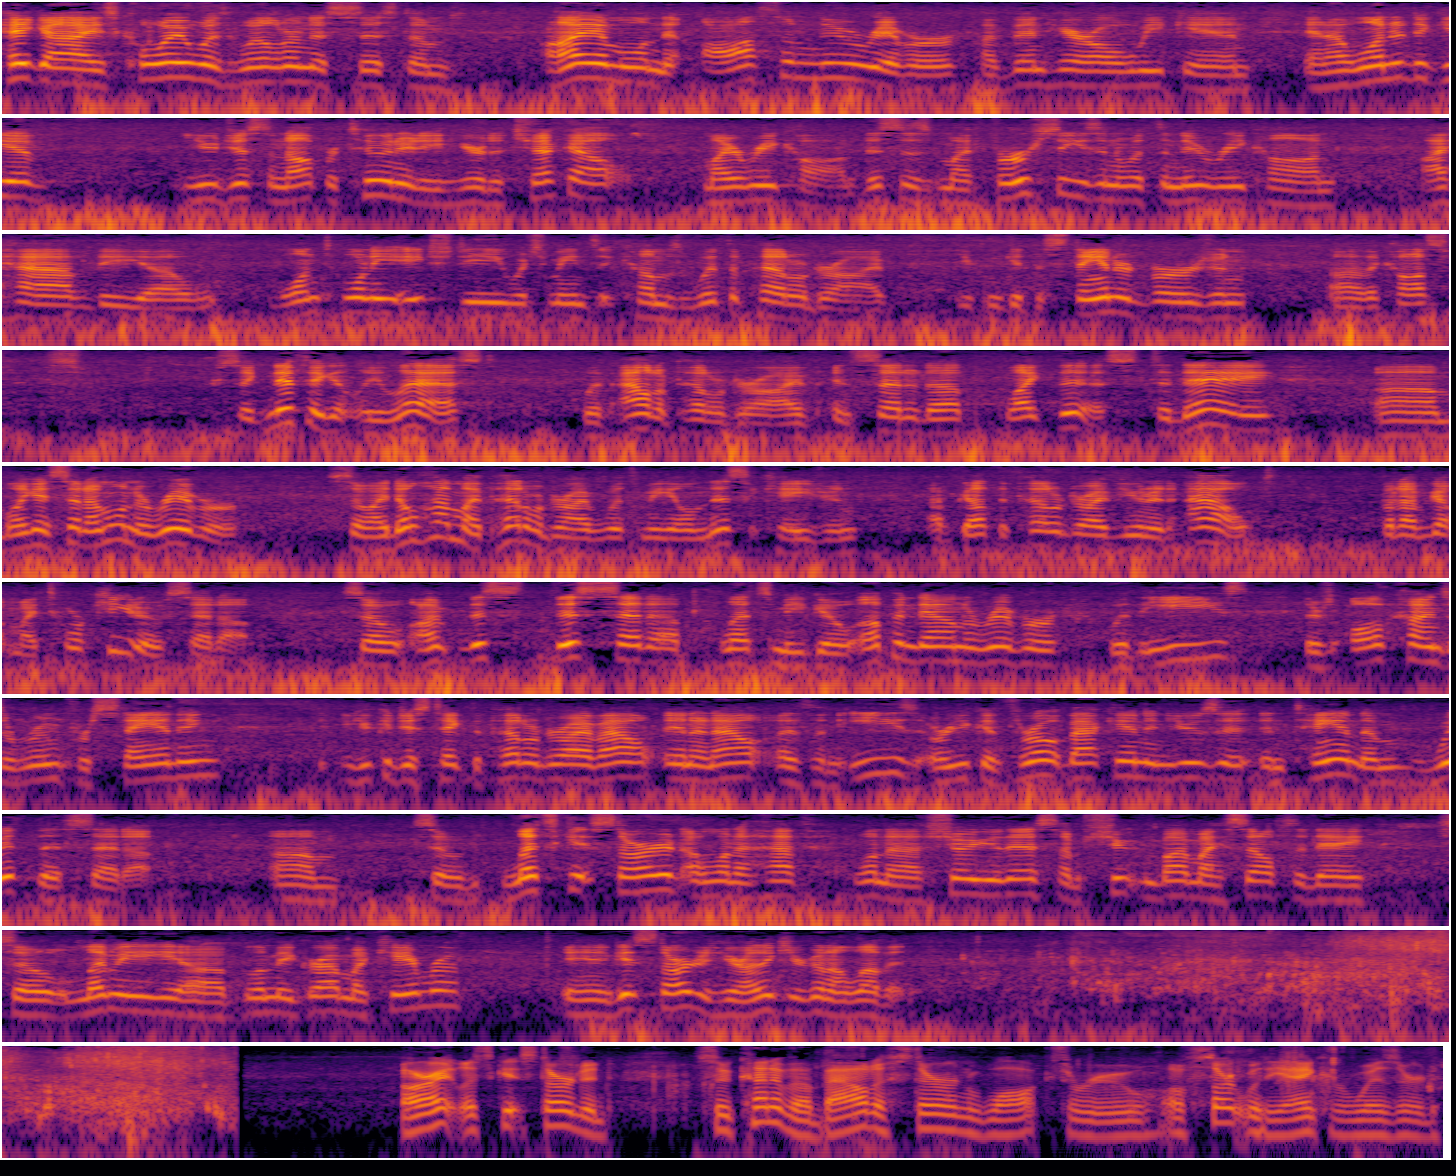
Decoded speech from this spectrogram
Hey guys, Coy with Wilderness Systems. I am on the awesome new river. I've been here all weekend and I wanted to give you just an opportunity here to check out my Recon. This is my first season with the new Recon. I have the uh, 120 HD, which means it comes with a pedal drive. You can get the standard version uh, that costs significantly less without a pedal drive and set it up like this. Today, um, like I said, I'm on the river, so I don't have my pedal drive with me on this occasion. I've got the pedal drive unit out, but I've got my Torqeedo set up. So I'm, this, this setup lets me go up and down the river with ease. There's all kinds of room for standing. You could just take the pedal drive out, in and out as an ease, or you can throw it back in and use it in tandem with this setup. Um, so let's get started. I want to have want to show you this. I'm shooting by myself today, so let me uh, let me grab my camera and get started here. I think you're going to love it. All right, let's get started. So kind of about a stern walkthrough. I'll start with the Anchor Wizard.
